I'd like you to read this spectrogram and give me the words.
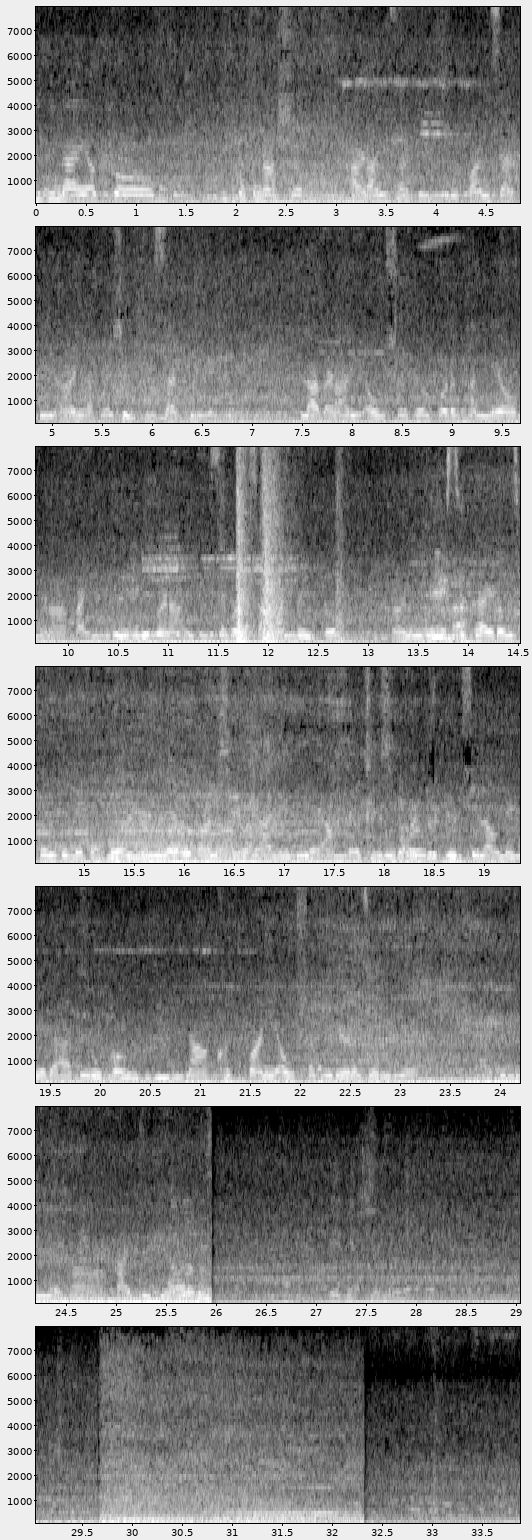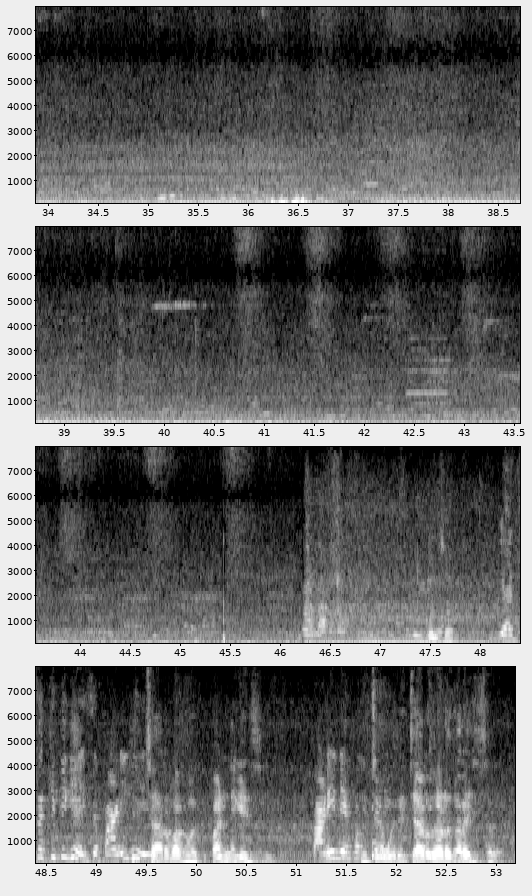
सिद्धिविनायक कीटकनाशक झाडांसाठी रोपांसाठी आणि आपल्या शेतीसाठी लागणारी औषधं कडधान्य म्हणा काही पेरणी म्हणा इथे सगळं सामान मिळतं आणि व्यवस्थित गायडन्स पण केलं जातं. तर या दुकानामध्ये आलेली आहे. आंब्याची रोपं दीडशे लावलेली आहे दहा ते रोपं. ना खत पाणी औषध हे देणं जरुरी आहे. तुम्ही मी आता काय घेतलं ते घेतलेलं कोणचं? याचं किती घ्यायचं? पाणी घ्यायचं? चार भाग होते पाणी नाही घ्यायचं. पाणी नाही फक्त चार झाडं करायची सगळं.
